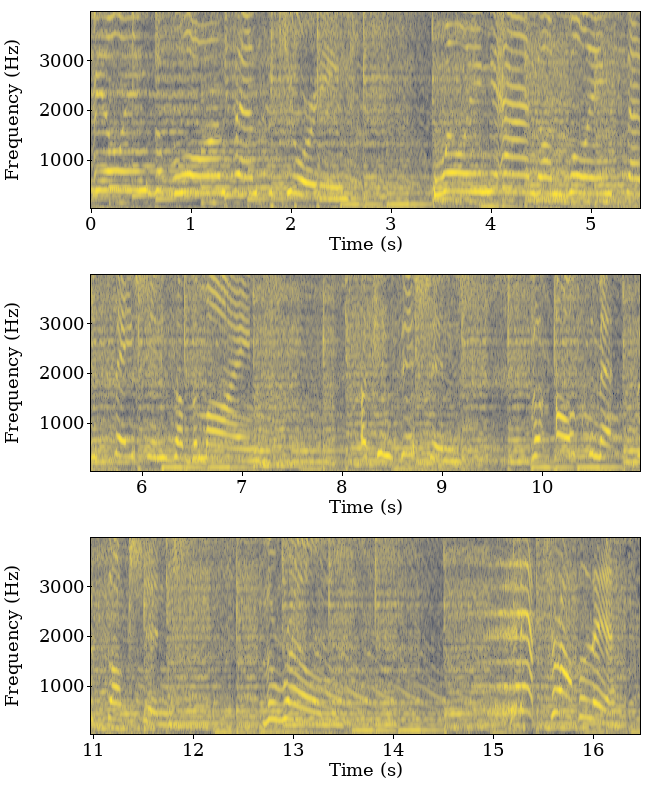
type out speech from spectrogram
feelings of warmth and security, willing and unwilling sensations of the mind, a condition, the ultimate seduction, the realm. Metropolis!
